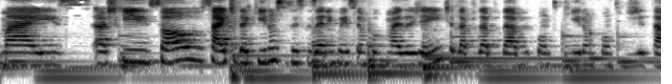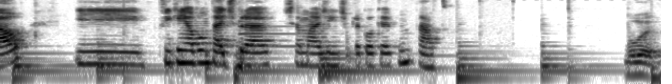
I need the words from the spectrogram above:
Mas acho que só o site da Kiron, se vocês quiserem conhecer um pouco mais a gente, é www.kiron.digital. E fiquem à vontade para chamar a gente para qualquer contato. Boa.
